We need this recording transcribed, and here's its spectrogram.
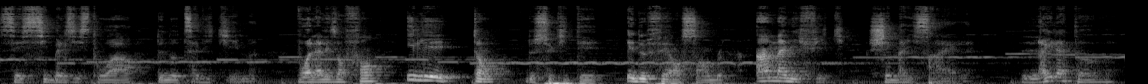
ces si belles histoires de notre sadikim. Voilà les enfants, il est temps de se quitter et de faire ensemble un magnifique schéma Israël. Laila Tov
